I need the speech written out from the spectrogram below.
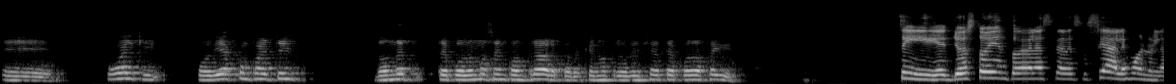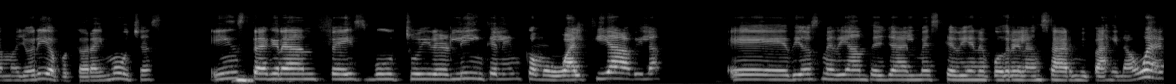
Eh, Walkie, ¿podrías compartir dónde te podemos encontrar para que nuestra audiencia te pueda seguir? Sí, yo estoy en todas las redes sociales, bueno, en la mayoría, porque ahora hay muchas. Instagram, Facebook, Twitter, LinkedIn, como Walkie Ávila. Eh, Dios mediante, ya el mes que viene podré lanzar mi página web.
